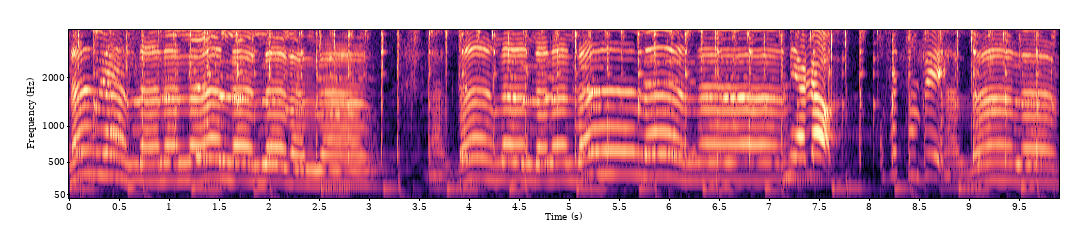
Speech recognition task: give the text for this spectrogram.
La la la la la la la la la. La la la la la la la la. Mais alors, on va tomber La la la.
